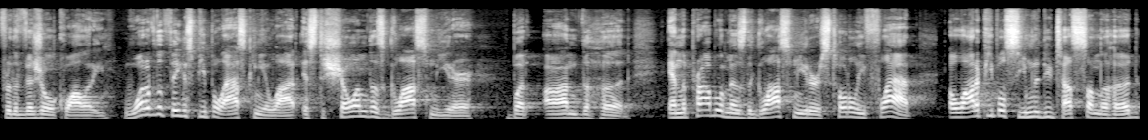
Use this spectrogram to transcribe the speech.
for the visual quality. One of the things people ask me a lot is to show them this gloss meter, but on the hood. And the problem is the gloss meter is totally flat. A lot of people seem to do tests on the hood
